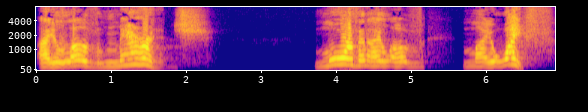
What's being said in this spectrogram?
I love marriage more than I love my wife.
